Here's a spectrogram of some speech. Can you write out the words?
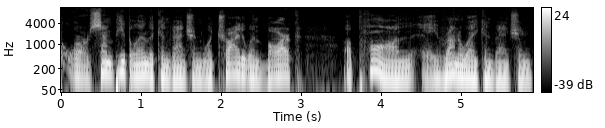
or some people in the convention would try to embark upon a runaway convention,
